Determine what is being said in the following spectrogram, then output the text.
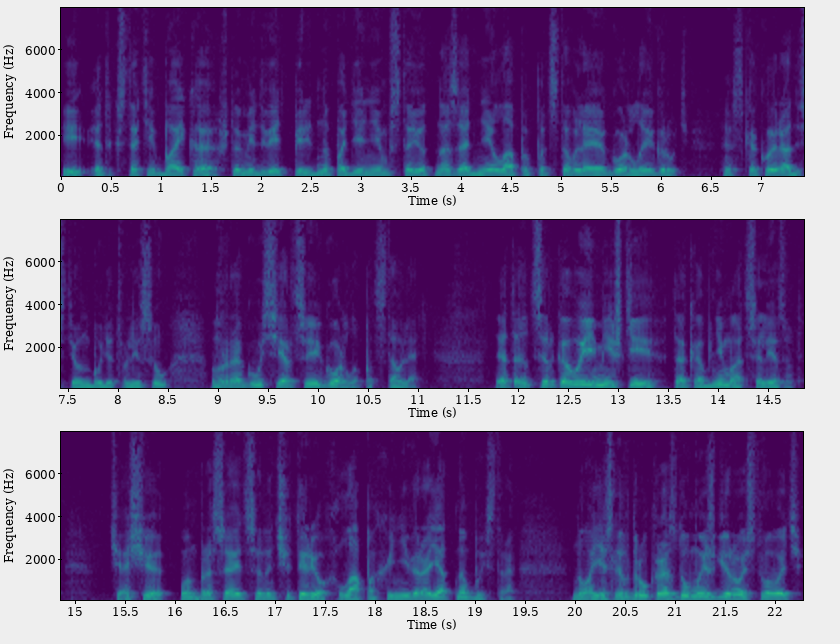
И это, кстати, байка, что медведь перед нападением встает на задние лапы, подставляя горло и грудь. С какой радостью он будет в лесу врагу сердце и горло подставлять. Это цирковые мишки так обниматься лезут. Чаще он бросается на четырех лапах и невероятно быстро. Ну, а если вдруг раздумаешь геройствовать,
